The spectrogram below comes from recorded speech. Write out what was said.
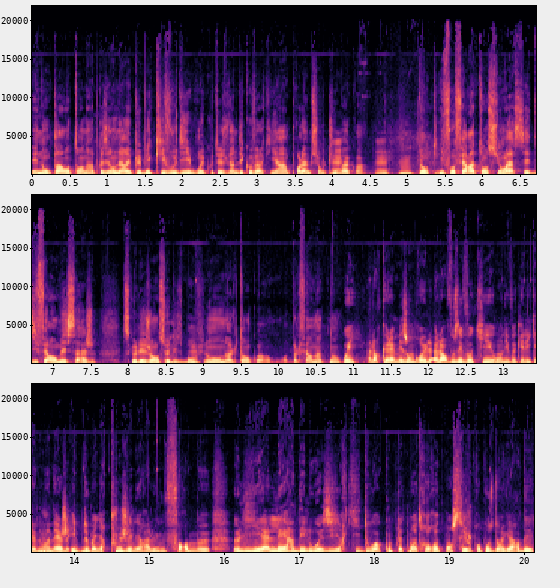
et non pas entendre un président de la République qui vous dit bon écoutez je viens de découvrir qu'il y a un problème sur le climat Mmh. quoi. Mmh. Donc il faut faire attention à ces différents messages parce que les gens se disent bon finalement on a le temps quoi on va pas le faire maintenant. Oui, alors que la maison brûle. Alors vous évoquiez, on évoquait les canons à neige, et de manière plus générale, une forme euh, liée à l'ère des loisirs qui doit complètement être repensée. Je propose de regarder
